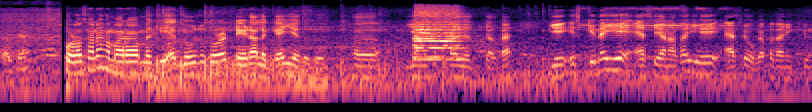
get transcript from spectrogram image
चलते हैं। थोड़ा सा ना हमारा मतलब कि एग्जॉस्ट थोड़ा टेढ़ा लग गया ये देखो। यहाँ से पता चलता है। ये इसके ना ये ऐसे आना था, ये ऐसे हो गया, पता नहीं क्यों।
